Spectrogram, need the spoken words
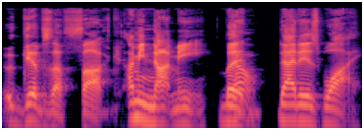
who gives a fuck? I mean, not me, but No. that is why.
